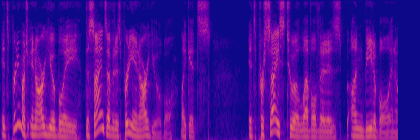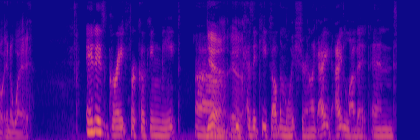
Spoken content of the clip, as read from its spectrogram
it's pretty much inarguably, the science of it is pretty inarguable. Like, it's it's precise to a level that is unbeatable in a in a way. it is great for cooking meat um, Yeah, yeah. because it keeps all the moisture and like i i love it and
